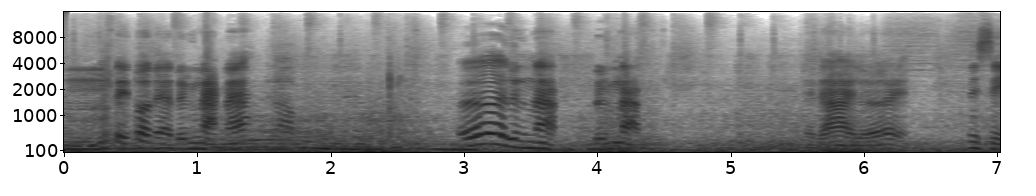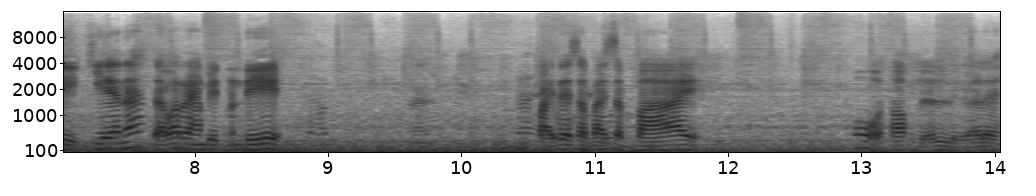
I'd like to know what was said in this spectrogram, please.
อืมติดต้นเนี่ยดึงหนักนะ ครับ เออ ดึงหนัก ดึงหนักไม่ได้เลย นี่สี่เกียร์นะ แต่ว่าแรงบิดมันดีครับนะ ไปได้สบายสบายๆ โอ้ท็อปเหลือๆเลย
